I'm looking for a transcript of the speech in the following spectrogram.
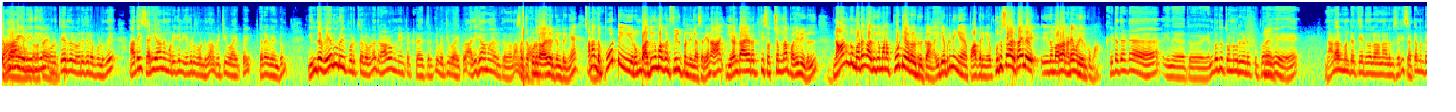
ஜனநாயக ரீதியில் ஒரு தேர்தல் வருகிற பொழுது அதை சரியான முறையில் எதிர்கொண்டு தான் வெற்றி வாய்ப்பை பெற வேண்டும். இந்த வேலூரை பொறுத்தளவில் திராவிட முன்னேற்ற கழகத்திற்கு வெற்றி வாய்ப்பு அதிகமாக இருக்கிறதா தான் சற்று கூடுதலாகவே இருக்குன்றீங்க. ஆனா அந்த போட்டி ரொம்ப அதிகமாக ஃபீல் பண்றீங்களா சார் ஏன்னா இரண்டாயிரத்தி சொச்சம் தான் பதவிகள். நான்கு மடங்கு அதிகமான போட்டியாளர்கள் இருக்காங்க. இது எப்படி நீங்க பாக்குறீங்க புதுசா இருக்கா? இல்ல இது மாதிரி தான் நடைமுறை இருக்குமா? கிட்டத்தட்ட இந்த எண்பது தொண்ணூறுகளுக்கு பிறகு நாடாளுமன்ற தேர்தலானாலும் சரி சட்டமன்ற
